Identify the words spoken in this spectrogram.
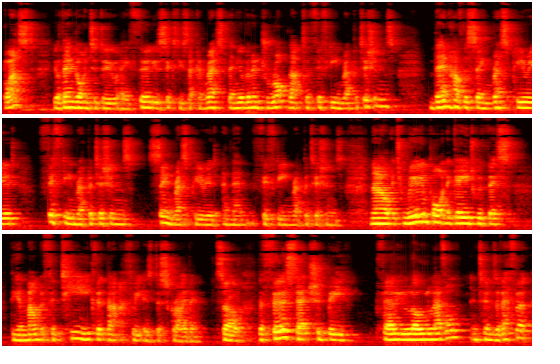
blast. You're then going to do a 30 to 60 second rest. Then you're going to drop that to 15 repetitions. Then have the same rest period, 15 repetitions, same rest period, and then 15 repetitions. Now, it's really important to gauge with this the amount of fatigue that that athlete is describing. So the first set should be fairly low level in terms of effort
